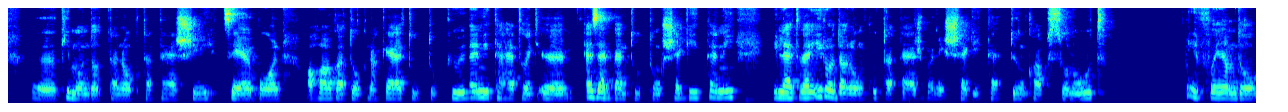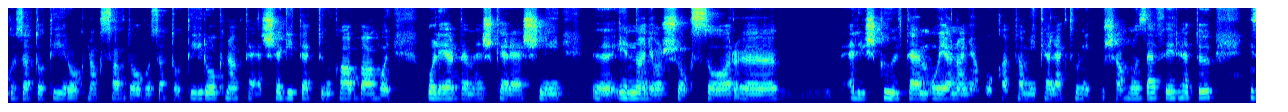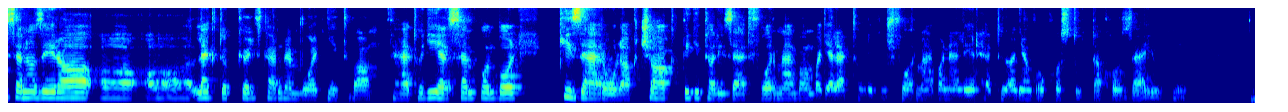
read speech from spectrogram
kimondottan oktatási célból a hallgatóknak el tudtuk küldeni, tehát hogy ezekben tudtunk segíteni, illetve irodalomkutatásban is segítettünk abszolút, évfolyam dolgozatot íróknak, szakdolgozatot íróknak, tehát segítettünk abban, hogy hol érdemes keresni. Én nagyon sokszor el is küldtem olyan anyagokat, amik elektronikusan hozzáférhetők, hiszen azért a, a, a legtöbb könyvtár nem volt nyitva. Tehát, hogy ilyen szempontból kizárólag csak digitalizált formában vagy elektronikus formában elérhető anyagokhoz tudtak hozzájutni.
